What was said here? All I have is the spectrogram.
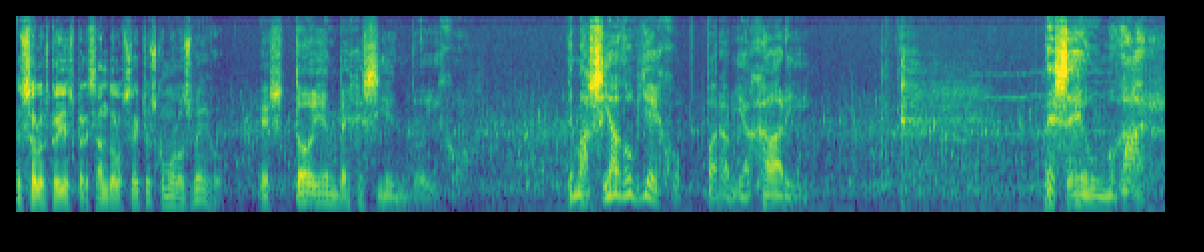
solo estoy expresando los hechos como los veo. Estoy envejeciendo, hijo. Demasiado viejo para viajar y... Deseo un hogar.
